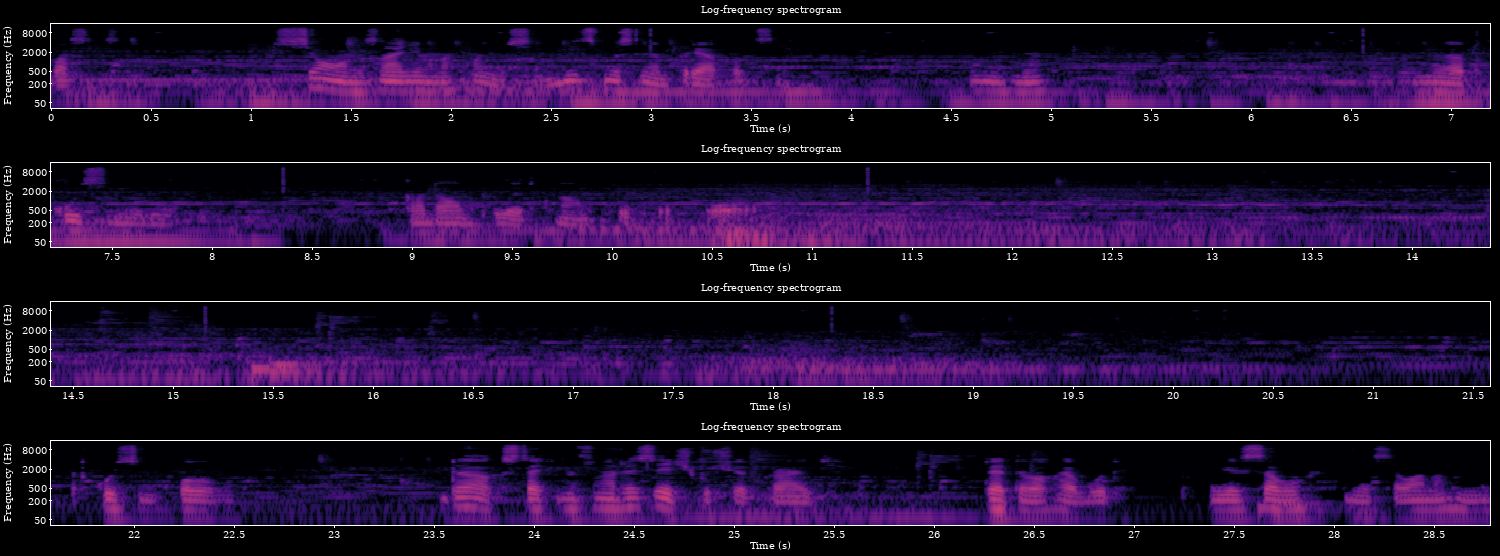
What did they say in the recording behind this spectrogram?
Для безопасности. Все, он знает, где находимся. Нет смысла прятаться. Угу. Мы откусим его. Когда он придет к нам. Хо-хо-хо. Откусим голову. Да, кстати, нужно разведчику еще отправить. Вот этого будет. Или сову. Не, сова нужна.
